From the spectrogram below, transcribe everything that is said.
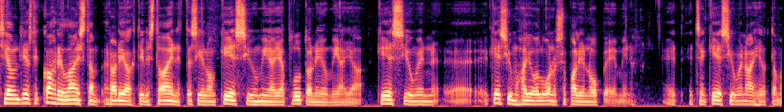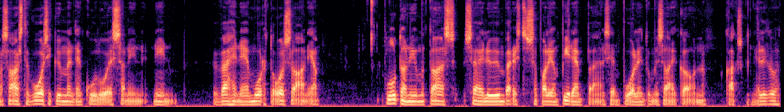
siellä on tietysti kahdenlaista radioaktiivista ainetta. Siellä on kesiumia ja plutoniumia ja kesiumin, e, kesium hajoaa luonnossa paljon nopeammin. Et, et sen kesiumin aiheuttama saaste vuosikymmenten kuluessa niin, niin vähenee murto-osaan ja plutonium taas säilyy ympäristössä paljon pidempään. Sen puolintumisaika on 24 000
